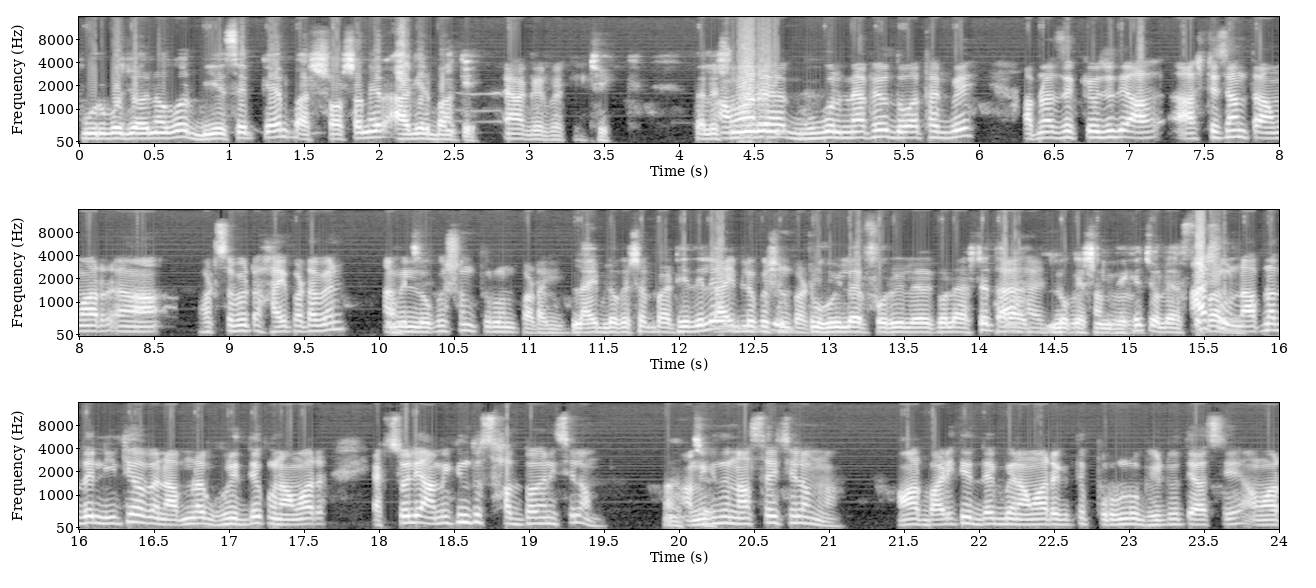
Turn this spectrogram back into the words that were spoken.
পূর্ব জয়নগর বিএসএফ ক্যাম্প আর শ্মশানের আগের বাঁকে। আগের বাকি। ঠিক। তাহলে আমার? গুগল ম্যাপেও দেওয়া থাকবে। আপনার যে কেউ যদি আসতে চান তা আমার হোয়াটসঅ্যাপে একটু হাই পাঠাবেন। আমি আচ্ছা। লোকেশন তুরন্ত পাঠাই লাইভ লোকেশন পাঠিয়ে দিলে Live location two wheeler four wheeler করে আসলে তারা হ্যাঁ, হ্যাঁ, লোকেশন দেখে চলে আসতে আসুন আপনাদের নিতে হবে না। আপনারা ঘুরে দেখুন আমার অ্যাকচুয়ালি আমি কিন্তু সাত বাগানি ছিলাম। আমি আচ্ছা, কিন্তু নার্সারি ছিলাম না। আমার বাড়িতে দেখবেন আমার এতে পুরোনো ভিডিওতে আছে আমার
